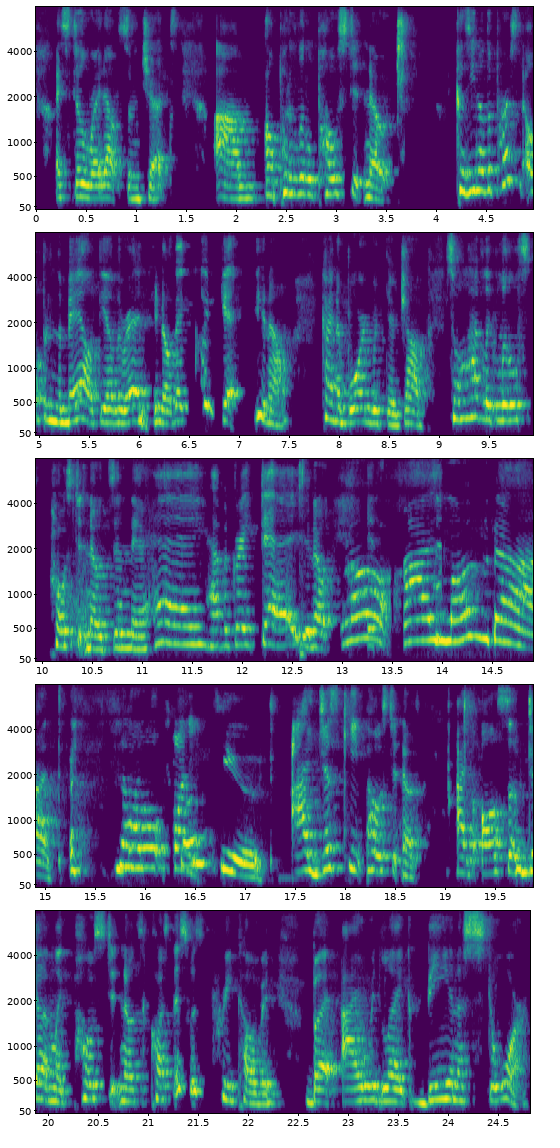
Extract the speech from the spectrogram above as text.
I still write out some checks. Um, I'll put a little post-it note because you know the person opening the mail at the other end, you know, they could get you know kind of bored with their job. So I'll have like little post-it notes in there. Hey, have a great day. You know. Oh, I love that. So funny. So cute. I just keep post-it notes. I've also done like post-it notes. Of course, this was pre-COVID, but I would like be in a store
